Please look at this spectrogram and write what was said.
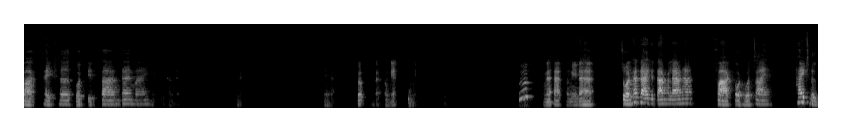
ฝากให้เธอกดติดตามได้ไหมอยู่ทางไหนเนี่ยปึ๊บตรงเนี้ยปึ๊บนะฮะตรงนี้นะฮะ ส่วนท่านใดติดตามกันแล้วนะฮะ ฝากกดหัวใจให้ถึง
